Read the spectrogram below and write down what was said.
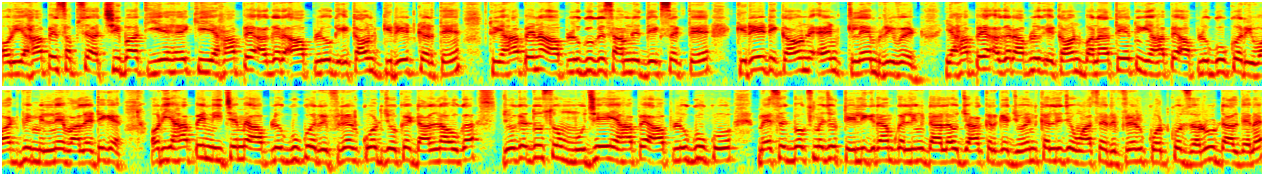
और यहाँ पे सबसे अच्छी बात यह है कि यहाँ पे अगर आप लोग अकाउंट क्रिएट करते हैं तो यहाँ पे ना आप लोगों के सामने देख सकते हैं create account and claim reward यहाँ पे अगर आप लोग अकाउंट बनाते हैं तो यहाँ पे आप लोगों को रिवार्ड भी मिलने वाला है, ठीक है? और यहाँ पे नीचे में आप लोगों को रेफरल कोड जो कि डालना होगा, जो कि दोस्तों मुझे यहाँ पे आप लोगों को मैसेज बॉक्स में जो टेलीग्राम का लिंक डाला हो, जा करके ज्वाइन कर लीजिए, वहाँ से रेफरल कोड को ज़रूर डाल देना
